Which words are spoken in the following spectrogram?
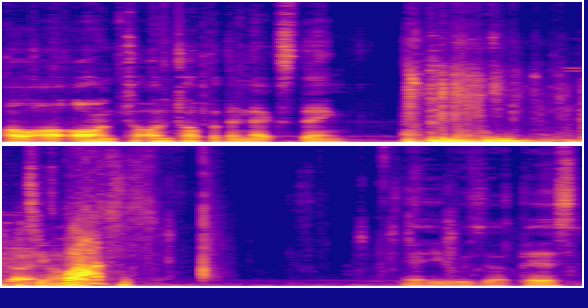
Oh, oh, on to, on top of the next thing. going Team up. Yeah, he was uh, pissed.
